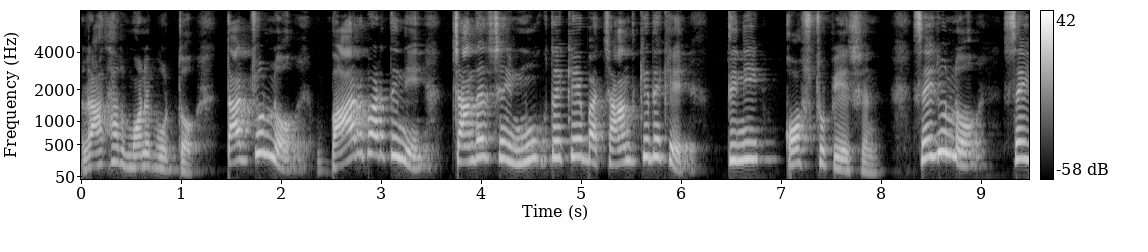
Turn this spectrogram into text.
রাধার মনে পড়ত। তার জন্য বারবার তিনি চাঁদের সেই মুখ দেখে বা চাঁদকে দেখে তিনি কষ্ট পেয়েছেন। সেই জন্য সেই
